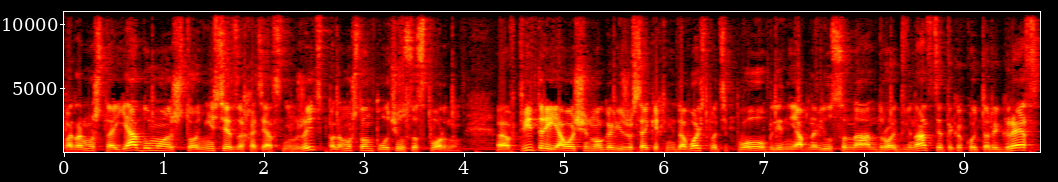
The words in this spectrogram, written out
Потому что я думаю, что не все захотят с ним жить, потому что он получился спорным. Э, в Твиттере я очень много вижу всяких недовольств, типа, о, блин, я обновился на Android 12, это какой-то регресс,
